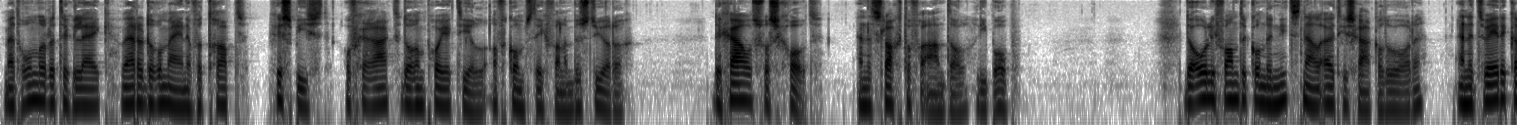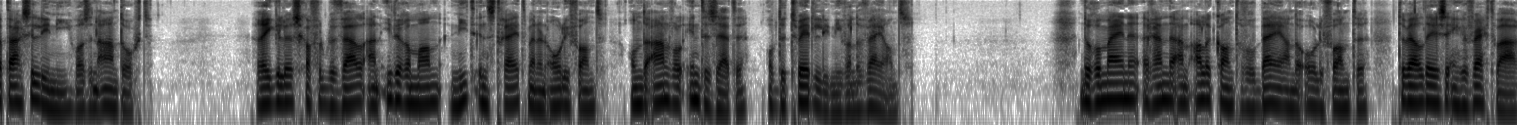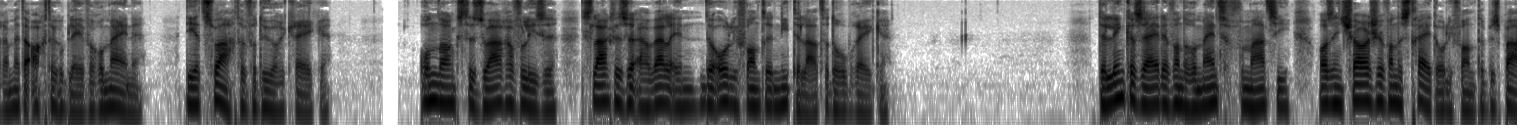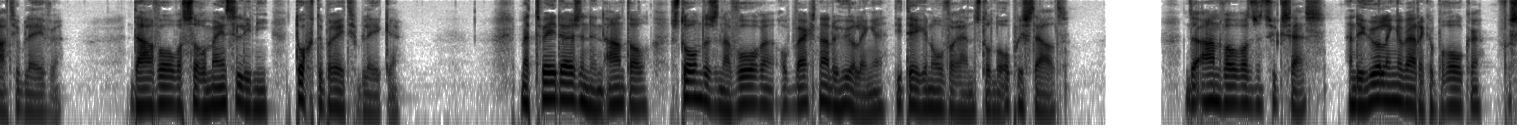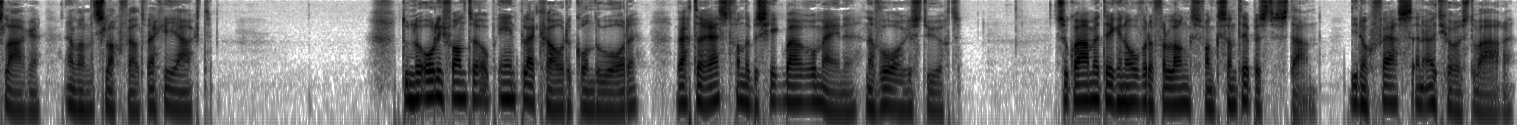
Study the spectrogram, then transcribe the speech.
Met honderden tegelijk werden de Romeinen vertrapt, gespiest of geraakt door een projectiel afkomstig van een bestuurder. De chaos was groot en het slachtofferaantal liep op. De olifanten konden niet snel uitgeschakeld worden en de tweede Carthaagse linie was in aantocht. Regulus gaf het bevel aan iedere man niet in strijd met een olifant om de aanval in te zetten op de tweede linie van de vijand. De Romeinen renden aan alle kanten voorbij aan de olifanten, terwijl deze in gevecht waren met de achtergebleven Romeinen, die het zwaar te verduren kregen. Ondanks de zware verliezen slaagden ze er wel in de olifanten niet te laten doorbreken. De linkerzijde van de Romeinse formatie was in charge van de strijdolifanten bespaard gebleven. Daarvoor was de Romeinse linie toch te breed gebleken. Met 2000 in aantal stormden ze naar voren op weg naar de huurlingen die tegenover hen stonden opgesteld. De aanval was een succes en de huurlingen werden gebroken, verslagen en van het slagveld weggejaagd. Toen de olifanten op één plek gehouden konden worden, werd de rest van de beschikbare Romeinen naar voren gestuurd. Ze kwamen tegenover de phalanx van Xantippus te staan, die nog vers en uitgerust waren.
